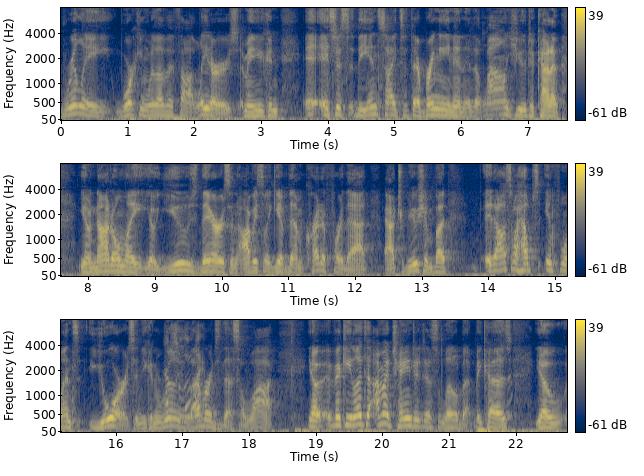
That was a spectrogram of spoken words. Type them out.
really working with other thought leaders. I mean, you can. it- It's just the insights that they're bringing, and it allows you to kind of, you know, not only you know use theirs and obviously give them credit for that attribution, but it also helps influence yours, and you can really Absolutely. leverage this a lot. You know, Vicki, let's. I'm going to change it just a little bit because you know,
